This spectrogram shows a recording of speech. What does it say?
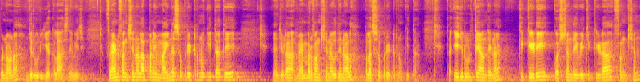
ਬਣਾਉਣਾ ਜ਼ਰੂਰੀ ਹੈ ਕਲਾਸ ਦੇ ਵਿੱਚ। ਫਰੈਂਡ ਫੰਕਸ਼ਨ ਨਾਲ ਆਪਾਂ ਨੇ ਮਾਈਨਸ ਆਪਰੇਟਰ ਨੂੰ ਕੀਤਾ ਤੇ ਜਿਹੜਾ ਮੈਂਬਰ ਫੰਕਸ਼ਨ ਹੈ ਉਹਦੇ ਨਾਲ ਪਲੱਸ ਆਪਰੇਟਰ ਨੂੰ ਕੀਤਾ। ਤਾਂ ਇਹ ਜ਼ਰੂਰ ਧਿਆਨ ਦੇਣਾ ਕਿ ਕਿਹੜੇ ਕੁਐਸਚਨ ਦੇ ਵਿੱਚ ਕਿਹੜਾ ਫੰਕਸ਼ਨ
